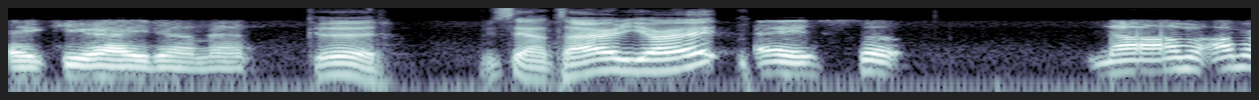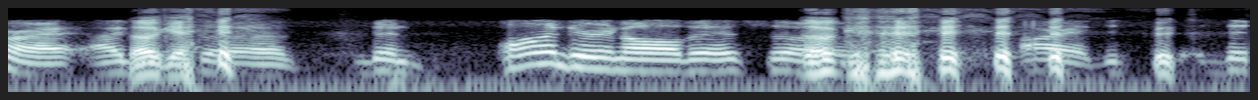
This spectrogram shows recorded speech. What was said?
Hey Q, how you doing, man? Good. You sound tired? You all right? Hey, so no, I'm I'm all right. I just Okay. uh, been pondering all this. So, Okay. all right, the, the,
